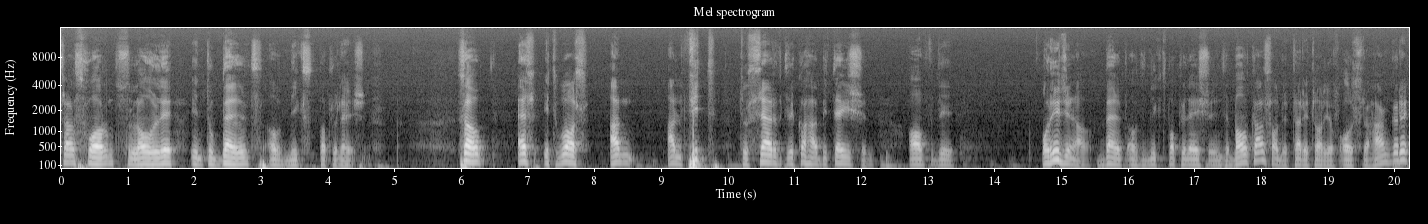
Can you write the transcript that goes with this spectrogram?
transformed slowly into belts of mixed populations. So, as it was un, unfit to serve the cohabitation of the original belt of the mixed population in the Balkans on the territory of Austria-Hungary,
